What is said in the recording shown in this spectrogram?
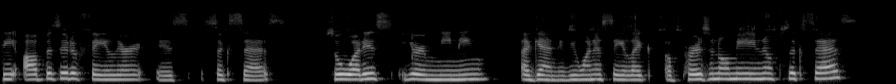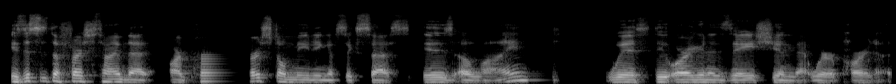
the opposite of failure is success so what is your meaning again if you want to say like a personal meaning of success is this is the first time that our personal meaning of success is aligned with the organization that we're a part of.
